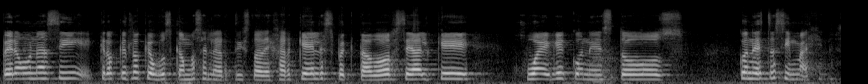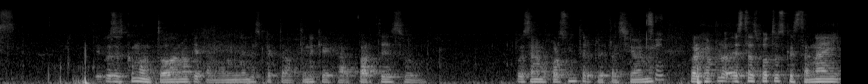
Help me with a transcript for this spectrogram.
pero aún así creo que es lo que buscamos el artista, dejar que el espectador sea el que juegue con estos con estas imágenes. Sí, pues es como en todo, ¿no? Que también el espectador tiene que dejar parte de su pues a lo mejor su interpretación. Por ejemplo, estas fotos que están ahí,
